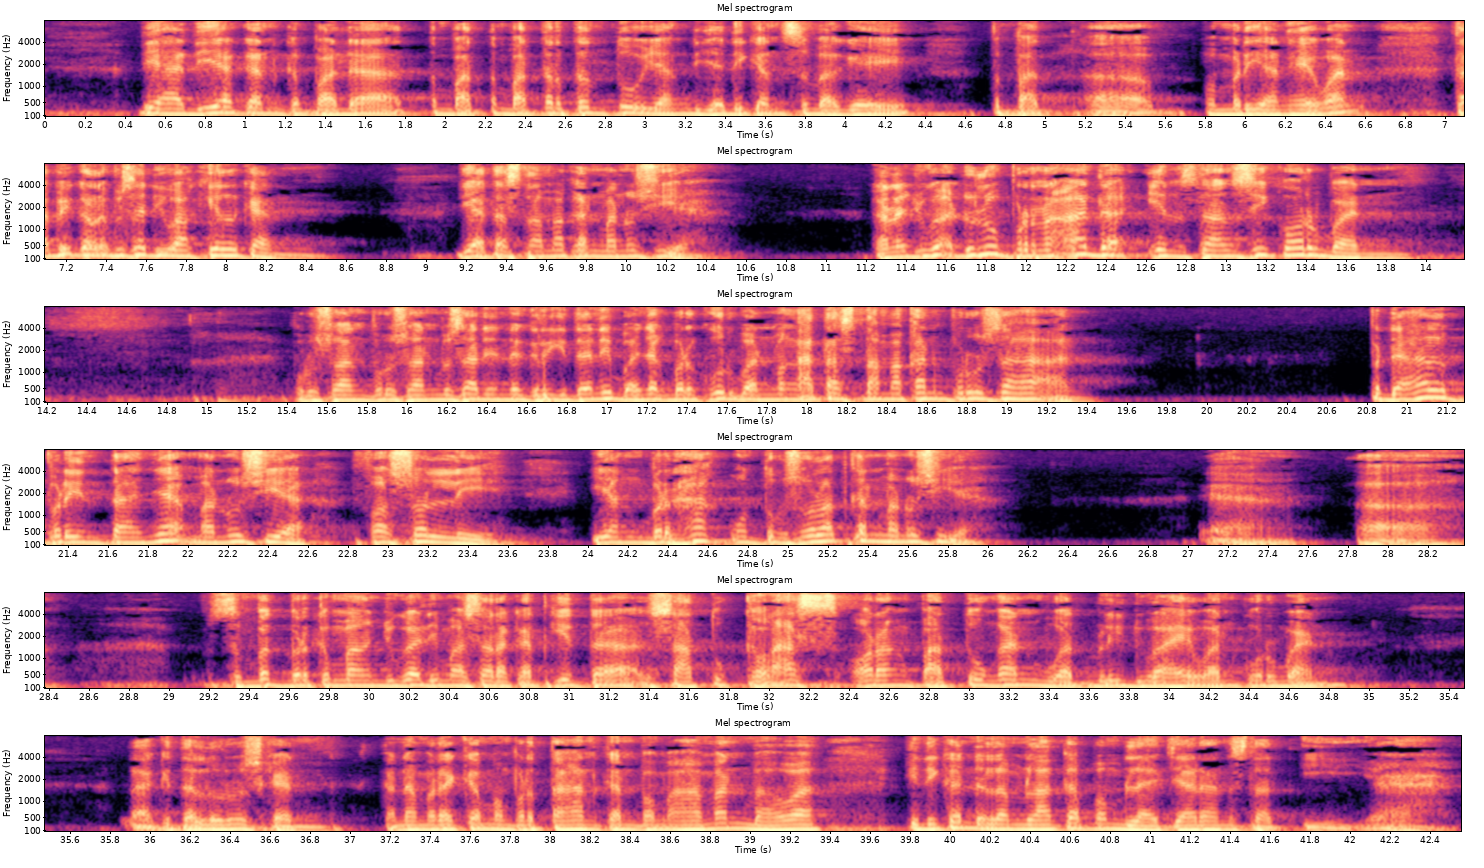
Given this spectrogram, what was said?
dihadiahkan kepada tempat-tempat tertentu yang dijadikan sebagai tempat uh, pemberian hewan. Tapi kalau bisa diwakilkan, di atas namakan manusia. Karena juga dulu pernah ada instansi korban. Perusahaan-perusahaan besar di negeri kita ini banyak berkurban mengatasnamakan perusahaan. Padahal perintahnya manusia, fasolli yang berhak untuk sholat kan manusia. Ya, uh, sempat berkembang juga di masyarakat kita satu kelas orang patungan buat beli dua hewan kurban. Nah kita luruskan karena mereka mempertahankan pemahaman bahwa ini kan dalam langkah pembelajaran Ustaz. Iya.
